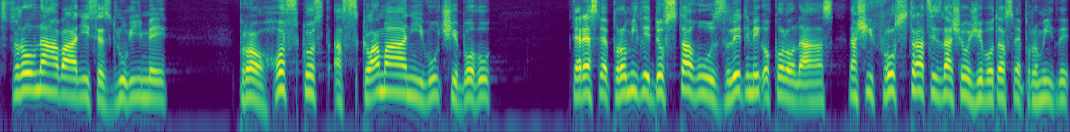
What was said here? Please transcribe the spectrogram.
srovnávání se s druhými, pro hořkost a zklamání vůči Bohu, které jsme promítli do vztahu s lidmi okolo nás, naší frustraci z našeho života jsme promítli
